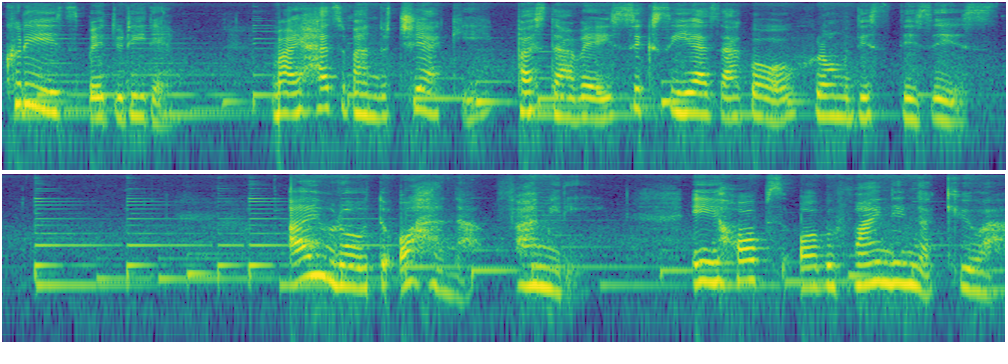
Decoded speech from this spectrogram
Kuri is bedridden. My husband Chiaki passed away six years ago from this disease. I wrote Ohana family in hopes of finding a cure.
